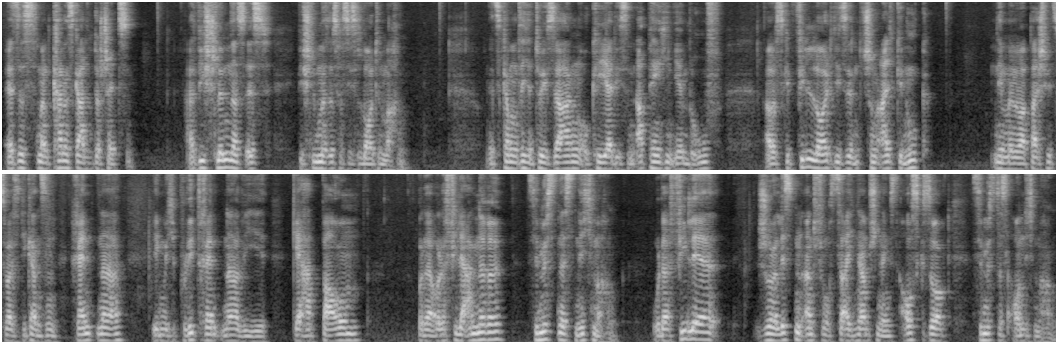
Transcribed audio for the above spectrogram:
es ist, man kann es gar nicht unterschätzen. Also wie schlimm das ist, wie schlimm das ist, was diese Leute machen. Und jetzt kann man sich natürlich sagen, okay, ja, die sind abhängig in ihrem Beruf, aber es gibt viele Leute, die sind schon alt genug. Nehmen wir mal beispielsweise die ganzen Rentner, irgendwelche Politrentner wie Gerhard Baum oder, oder viele andere. Sie müssten es nicht machen. Oder viele Journalisten, in Anführungszeichen, haben schon längst ausgesorgt, sie müssen das auch nicht machen.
